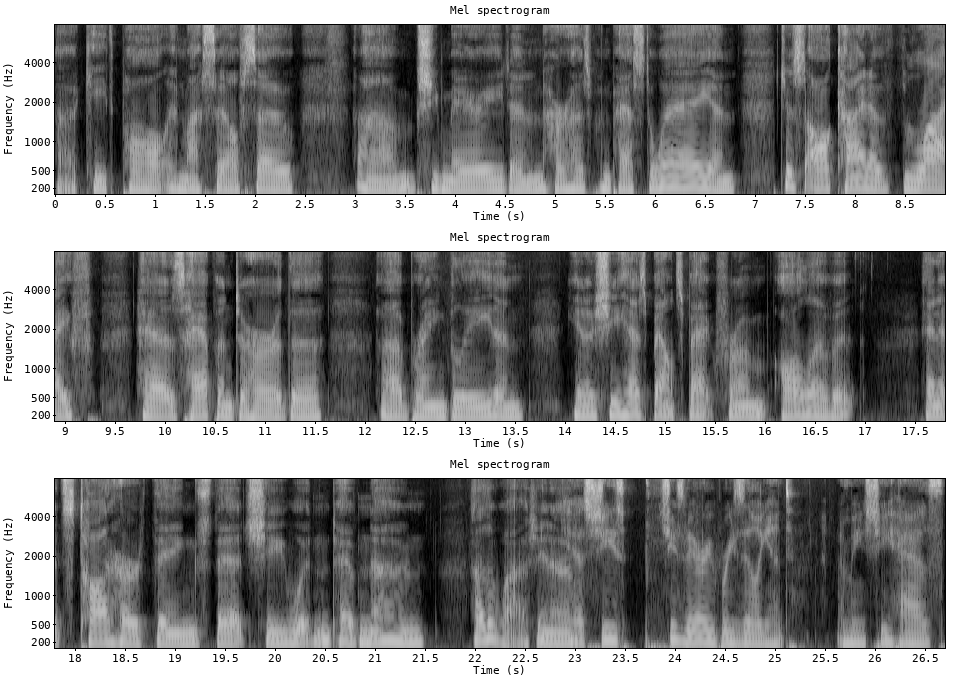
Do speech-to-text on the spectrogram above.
uh, Keith, Paul, and myself. So um, she married, and her husband passed away, and just all kind of life has happened to her. The uh, brain bleed, and you know she has bounced back from all of it, and it's taught her things that she wouldn't have known otherwise. You know. Yes, she's she's very resilient. I mean, she has,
